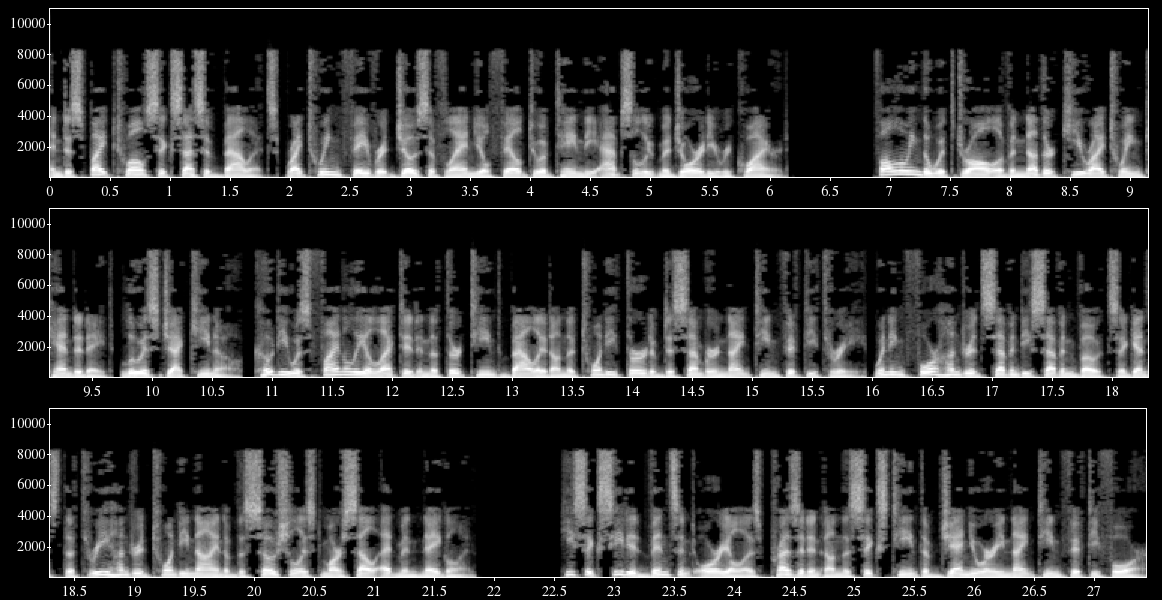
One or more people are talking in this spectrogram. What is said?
and despite 12 successive ballots, right-wing favorite Joseph Laniel failed to obtain the absolute majority required. Following the withdrawal of another key right-wing candidate, Louis Jacquinot, Coty was finally elected in the 13th ballot on 23 December 1953, winning 477 votes against the 329 of the socialist Marcel Edmond Naegelen. He succeeded Vincent Auriol as president on 16 January 1954.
